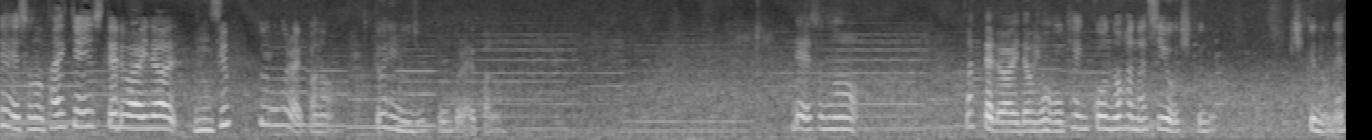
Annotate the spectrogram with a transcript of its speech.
たね。でその体験してる間20分ぐらいかな。1人20分ぐらいかな。でその待ってる間も健康の話を聞くの聞くのね。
